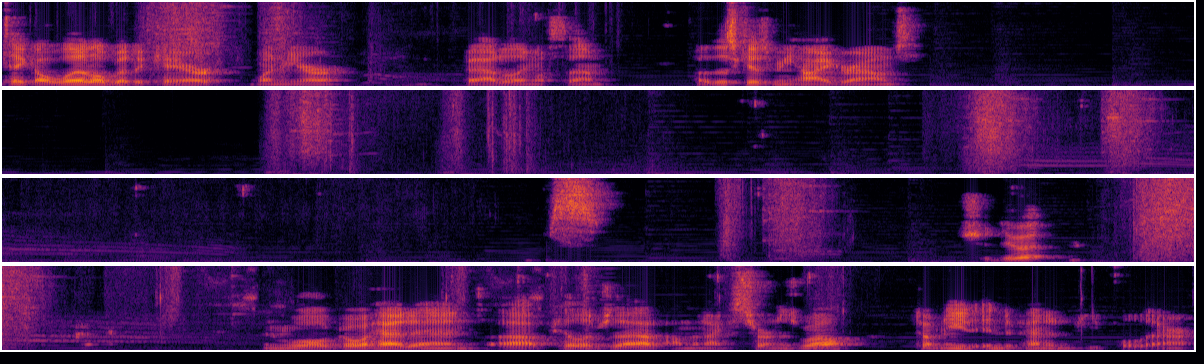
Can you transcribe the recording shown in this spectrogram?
take a little bit of care when you're battling with them. But this gives me high ground. Oops. Should do it. And we'll go ahead and uh, pillage that on the next turn as well. Don't need independent people there.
